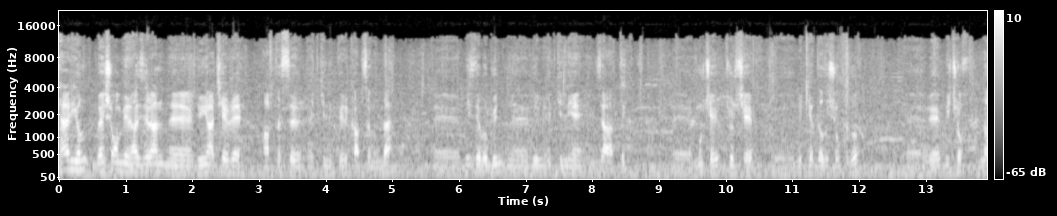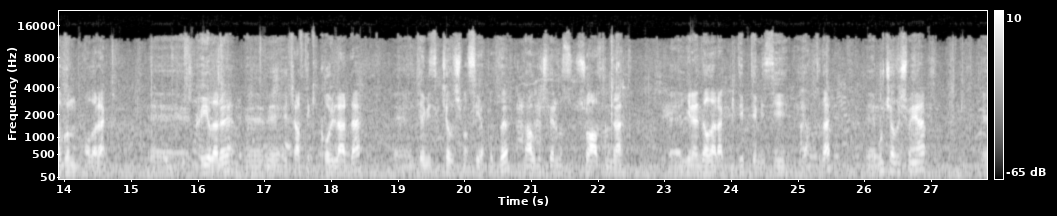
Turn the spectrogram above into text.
Her yıl 5-11 Haziran e, Dünya Çevre Haftası etkinlikleri kapsamında e, biz de bugün e, bir etkinliğe imza attık. E, Muçev, Türçev, e, Likya Dalış Okulu e, ve Beach of Lagoon olarak e, kıyıları e, ve etraftaki koylarda e, temizlik çalışması yapıldı. Dalgıçlarımız su altında e, yine dalarak dip temizliği yaptılar. E, bu çalışmaya e,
